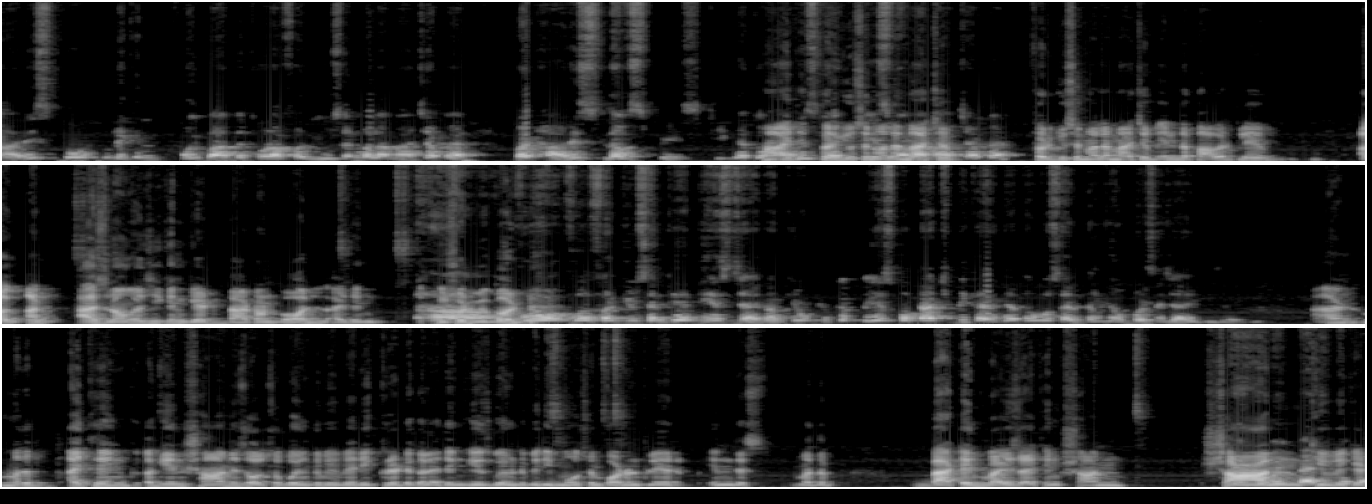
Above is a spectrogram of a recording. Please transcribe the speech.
ہارس کو لیکن کوئی بات ہے تھوڑا فرگیوسن والا میچ اپ ہے بٹ حارث لو اسپیس ٹھیک ہے تو ہاں آئی تھنک فرگیوسن والا میچ اپ فرگیوسن والا match up in the power play as long as he bat on ball Ferguson کے اگینسٹ جائے گا کیوں؟ کیونکہ پیس کو ٹچ بھی کر گیا تو وہ سرکل کے اوپر سے جائے گی اینڈ مطلب I think again Shan is also going to be very critical I think he is going to be the most important player in this مطلب batting wise I think Shan Shan کی wicket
